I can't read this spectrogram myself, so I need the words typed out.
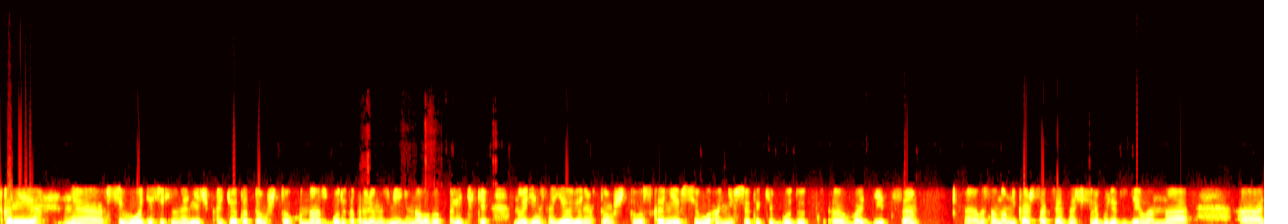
скорее всего, действительно речь пойдет о том, что у нас будут определенные изменения в налоговой политике, но единственное, я уверен в том, что, скорее всего, они все-таки будут вводиться Э, в основном, мне кажется, акцент вначале будет сделан на э,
